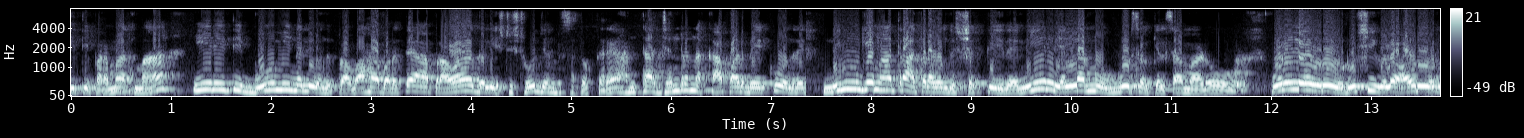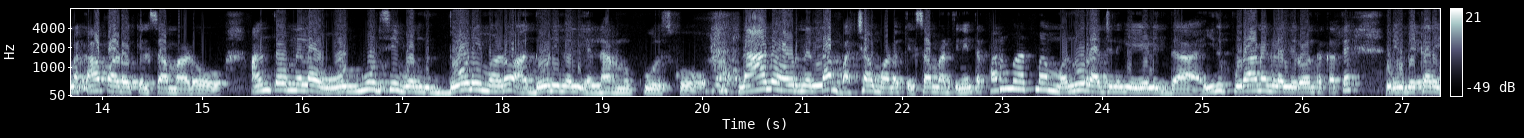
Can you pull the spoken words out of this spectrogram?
ರೀತಿ ಪರಮಾತ್ಮ, ಈ ರೀತಿ ಭೂಮಿನಲ್ಲಿ ಒಂದು ಪ್ರವಾಹ ಬರುತ್ತೆ. ಆ ಪ್ರವಾಹದಲ್ಲಿ ಎಷ್ಟೆಷ್ಟೋ ಜನರು ಸತ್ತೋಗ್ತಾರೆ. ಅಂತ ಜನರನ್ನ ಕಾಪಾಡಬೇಕು ಅಂದ್ರೆ ನಿಮ್ಗೆ ಮಾತ್ರ ಆ ತರ ಒಂದು ಶಕ್ತಿ ಇದೆ. ನೀನು ಎಲ್ಲರನ್ನು ಒಗ್ಗೂಡಿಸೋ ಕೆಲಸ ಮಾಡು. ಒಳ್ಳೆಯವರು, ಋಷಿಗಳು ಅವರು ಇವ್ರನ್ನ ಕಾಪಾಡೋ ಕೆಲಸ ಮಾಡು. ಅಂತವ್ರನ್ನೆಲ್ಲ ಒಗ್ಗೂಡಿಸಿ ಒಂದು ದೋಣಿ ಮಾಡು. ಆ ದೋಣಿನಲ್ಲಿ ಎಲ್ಲರನ್ನೂ ಕೂರಿಸ್ಕೋ. ನಾನು ಅವ್ರನ್ನೆಲ್ಲ ಬಚಾವ್ ಮಾಡೋ ಕೆಲಸ ಮಾಡ್ತೀನಿ ಅಂತ ಪರಮಾತ್ಮ ಮನುರಾಜನಿಗೆ ಹೇಳಿದ್ದ. ಇದು ಪುರಾಣಗಳಲ್ಲಿರುವಂತ ಕತೆ. ನೀವು ಬೇಕಾದ್ರೆ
